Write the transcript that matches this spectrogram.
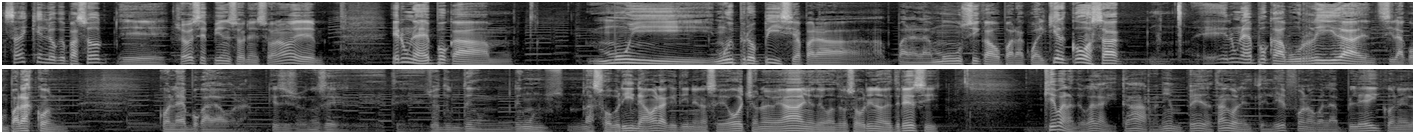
¿sabes qué es lo que pasó? Eh, yo a veces pienso en eso, ¿no? Eh, era una época muy, muy propicia para, para la música o para cualquier cosa. Era una época aburrida si la comparás con, con la época de ahora. ¿Qué sé yo? No sé. este, yo te- tengo, tengo un- una sobrina ahora que tiene, no sé, 8, 9 años, tengo otro sobrino de 3 y... ¿Qué van a tocar la guitarra? Ni en pedo. Están con el teléfono, con la Play, con el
